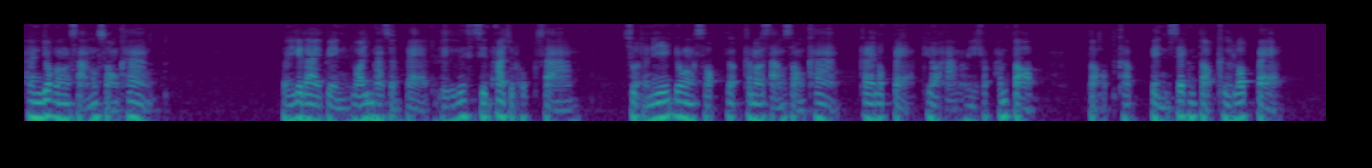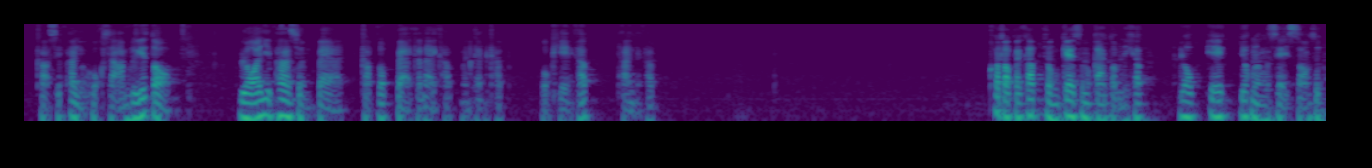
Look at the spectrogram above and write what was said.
ท่านยกกำลังสามทั้งสองข้าง ตัวนี้ก็ได้เป็นร้อยยี่ห้าส่วนแปดหรือสิบห้าจุดหกสามส่วนอันนี้ยกกำลังสองกำลังสามสองข้าง ก็ได้ลบแปดที่เราหามามีครับคำตอบตอบครับเป็นเซตคำตอบคือลบแปดกับสิบห้าจุดหกสามหรือตอบร้อยยี่ห้าส่วนแปดกับลบแปดก็ได้ครับเหมือนกันครับ โอเคครับทันนะครับ ข้อต่อไปครับจงแก้สมการต่อไปนี้ครับลบ x ยกกำลังเศษ2ส่วน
